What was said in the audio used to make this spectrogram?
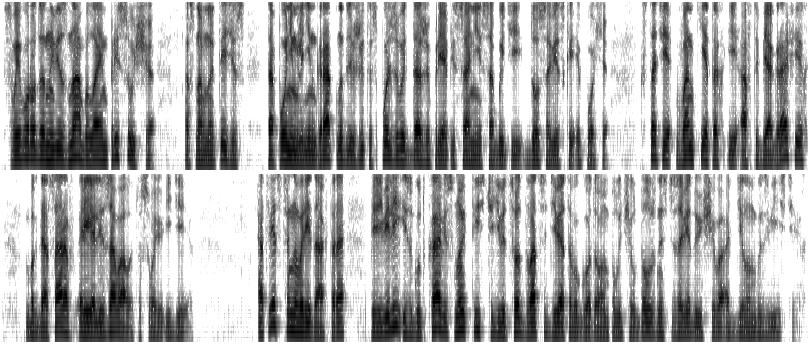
Своего рода новизна была им присуща. Основной тезис – Топоним Ленинград надлежит использовать даже при описании событий до советской эпохи. Кстати, в анкетах и автобиографиях Богдасаров реализовал эту свою идею. Ответственного редактора перевели из Гудка весной 1929 года. Он получил должность заведующего отделом в «Известиях».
